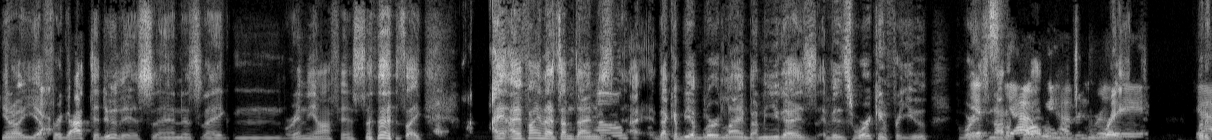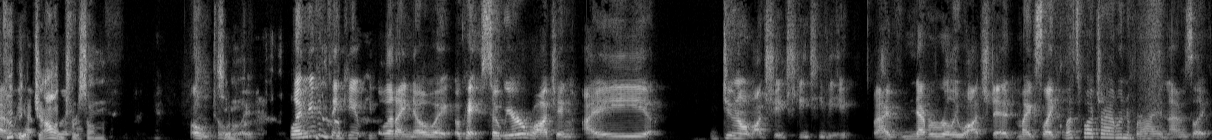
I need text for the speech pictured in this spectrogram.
You know, you yeah. forgot to do this, and it's like mm, we're in the office. it's like I, I, find that sometimes oh. I, that could be a blurred line. But I mean, you guys, if it's working for you, where it's, it's not a problem, that's great. Really, but yeah, it could be a challenge really, for some. Oh, totally. So. Well, I'm even thinking of people that I know. Like, okay, so we were watching. I do not watch HGTV. I've never really watched it. Mike's like, let's watch Island of Bryan. And I was like,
